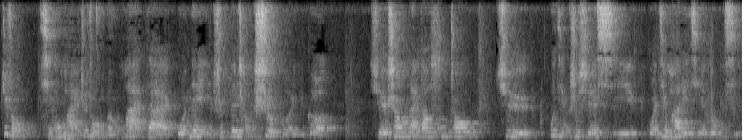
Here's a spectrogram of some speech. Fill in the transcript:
这种情怀、这种文化，在国内也是非常适合一个学生来到苏州去，不仅是学习国际化的一些东西，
